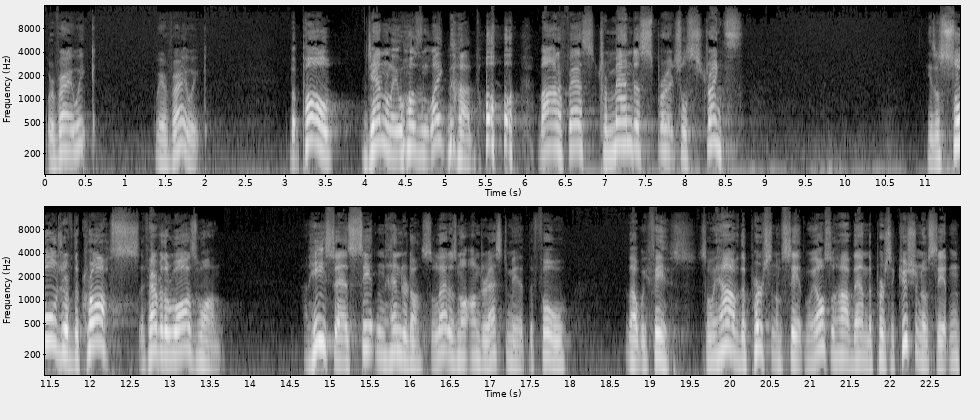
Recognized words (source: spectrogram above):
We're very weak. We are very weak. But Paul generally wasn't like that. Paul manifests tremendous spiritual strength. He's a soldier of the cross, if ever there was one. And he says Satan hindered us, so let us not underestimate the foe that we face. So we have the person of Satan. We also have then the persecution of Satan.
